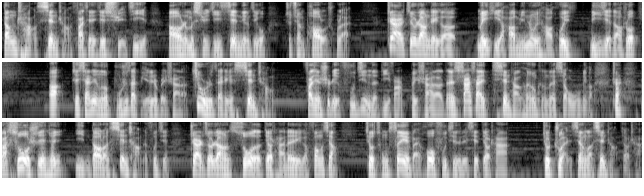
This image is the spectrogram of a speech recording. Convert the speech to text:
当场现场发现一些血迹，然后什么血迹鉴定结果就全抛了出来，这样就让这个媒体也好，民众也好，会理解到说，啊，这夏定德不是在别的地儿被杀的，就是在这个现场发现尸体附近的地方被杀的。但杀在现场很有可能在小屋里头，这样把所有事件全引到了现场的附近，这样就让所有的调查的这个方向就从三月百货附近的这些调查就转向了现场调查。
